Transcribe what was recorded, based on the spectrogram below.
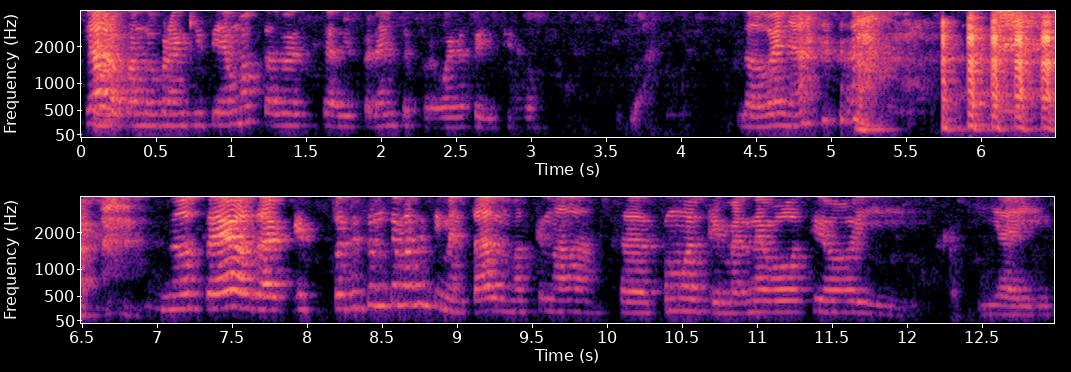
claro, cuando franquiciemos tal vez sea diferente, pero voy a seguir siendo pues, la, la dueña. no sé, o sea, que, pues es un tema sentimental más que nada. O sea, es como el primer negocio y, y hay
